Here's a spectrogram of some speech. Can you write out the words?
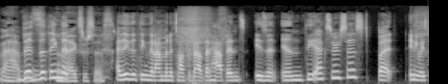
That happens. the thing in that- the Exorcist. I think the thing that I'm going to talk about that happens isn't in The Exorcist, but anyways.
